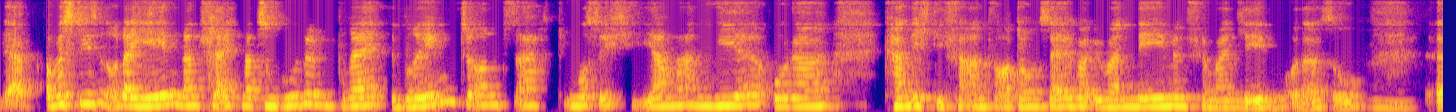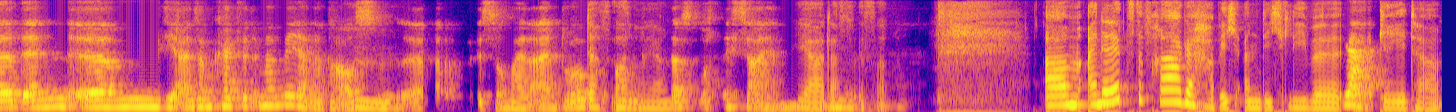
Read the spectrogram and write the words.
ja, ob es diesen oder jenen dann vielleicht mal zum Grübeln bringt und sagt, muss ich jammern hier oder kann ich die Verantwortung selber übernehmen für mein Leben oder so? Mhm. Äh, denn ähm, die Einsamkeit wird immer mehr da draußen, mhm. äh, ist so mein Eindruck. Das und so, ja. das muss nicht sein. Ja, das mhm. ist so. Ähm, eine letzte Frage habe ich an dich, liebe ja. Greta.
